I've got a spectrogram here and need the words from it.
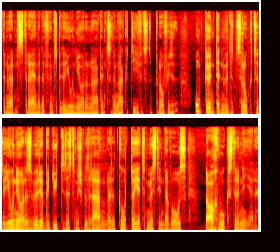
dann werden sie Trainer, dann fangen sie bei den Junioren an, gehen zu den Aktiven, zu den Profis und gehen dann wieder zurück zu den Junioren. Das würde ja bedeuten, dass zum Beispiel der Arnold Gurto jetzt müsste in Davos Nachwuchs trainieren.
